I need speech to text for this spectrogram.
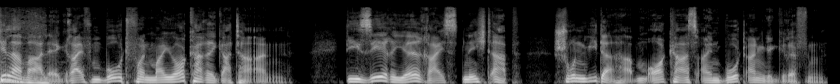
Killerwale greifen Boot von Mallorca-Regatta an. Die Serie reißt nicht ab. Schon wieder haben Orcas ein Boot angegriffen.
